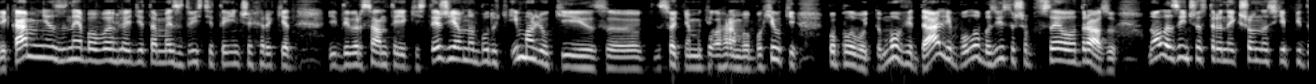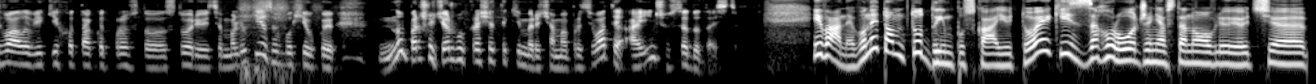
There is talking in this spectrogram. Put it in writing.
І камні з неба вигляді там С-200 та інших ракет, і диверсанти якісь теж явно будуть, і малюки з е, сотнями кілограм вибухівки попливуть. Тому в ідеалі було б, звісно, щоб все одразу. Ну але з іншої сторони, якщо в нас є підвали, в яких отак от просто створюються малюки з вибухівкою, ну в першу чергу краще такими речами працювати, а інше все додасться. Іване, вони там то дим пускають, то якісь загородження встановлюють, е,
